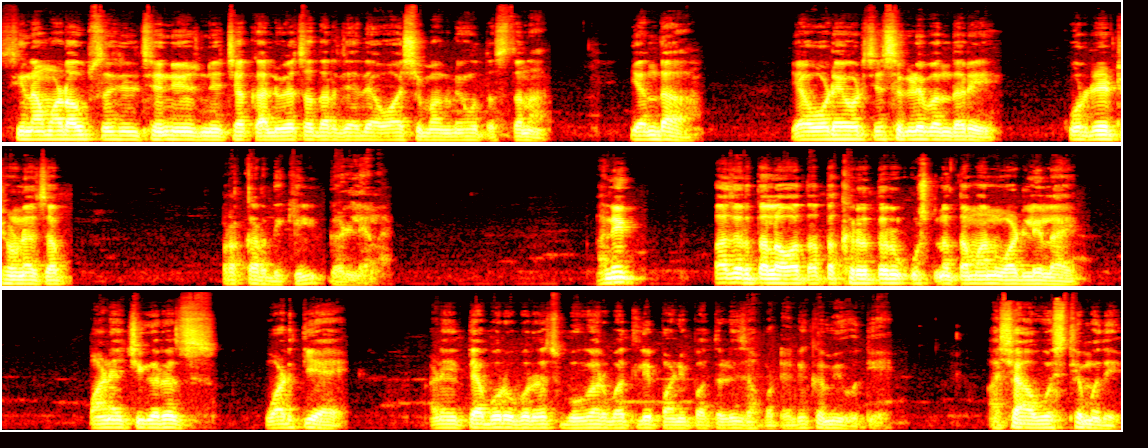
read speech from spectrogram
सीनामाडा उपसा योजनेच्या कालव्याचा दर्जा द्यावा अशी मागणी होत असताना यंदा या ओढ्यावरचे सगळे बंधारे कोरडे ठेवण्याचा प्रकार देखील घडलेला आहे. अनेक पाझर तलावात आता खरं तर उष्णतामान वाढलेलं आहे. पाण्याची गरज वाढती आहे आणि त्याबरोबरच भूगर्भातली पाणी पातळी झपाट्याने कमी होती आहे अशा अवस्थेमध्ये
